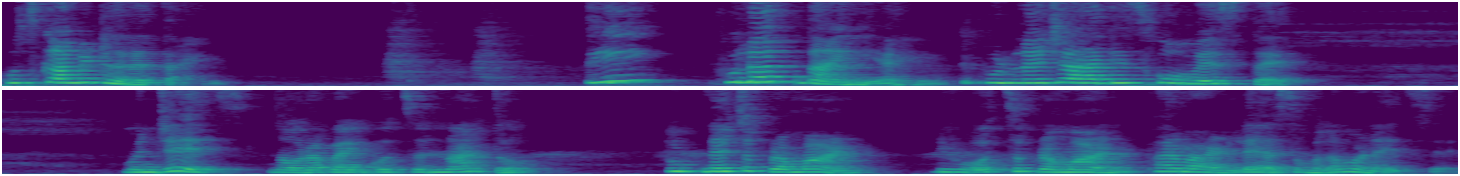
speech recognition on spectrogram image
कुचकामी ठरत आहे. ती नाही आहे. ते फुलण्याच्या आधीच कोमेजत आहे. म्हणजेच नवरा बायकोचं नातं तुटण्याचं प्रमाण डिवोर्सचं प्रमाण फार वाढलंय असं मला म्हणायचं आहे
